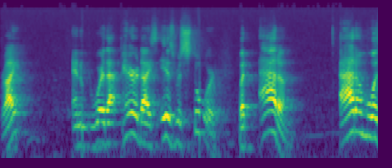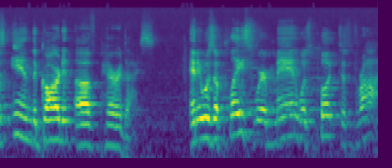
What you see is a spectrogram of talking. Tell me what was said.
right? And where that paradise is restored. But Adam, Adam was in the Garden of Paradise. And it was a place where man was put to thrive.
